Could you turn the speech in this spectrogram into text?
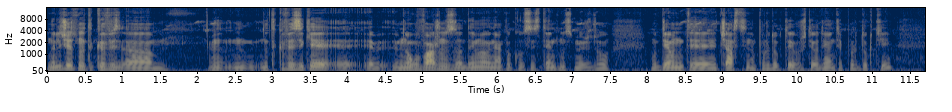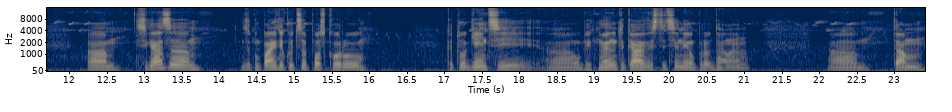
наличието на такъв, а, на такъв език е, е, е много важно, за да има някаква консистентност между отделните части на продукта и въобще отделните продукти. А, сега за, за компаниите, които са по-скоро като агенции, а, обикновено такава инвестиция не е оправдана. А, там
